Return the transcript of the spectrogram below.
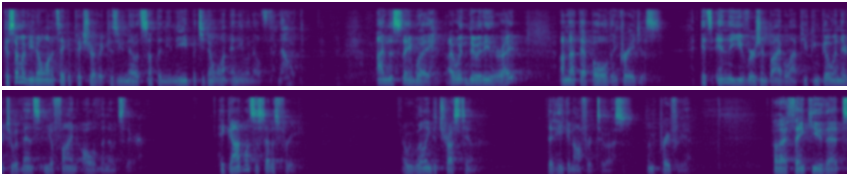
Because some of you don't want to take a picture of it because you know it's something you need, but you don't want anyone else to know it. I'm the same way. I wouldn't do it either, right? I'm not that bold and courageous. It's in the YouVersion Bible app. You can go in there to events and you'll find all of the notes there. Hey, God wants to set us free. Are we willing to trust Him that He can offer it to us? Let me pray for you. Father, I thank you that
